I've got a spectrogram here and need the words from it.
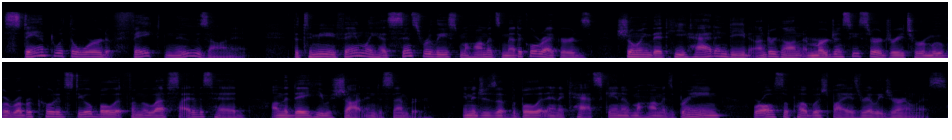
stamped with the word fake news on it. The Tamimi family has since released Muhammad's medical records showing that he had indeed undergone emergency surgery to remove a rubber-coated steel bullet from the left side of his head on the day he was shot in December. Images of the bullet and a CAT scan of Muhammad's brain were also published by Israeli journalists.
